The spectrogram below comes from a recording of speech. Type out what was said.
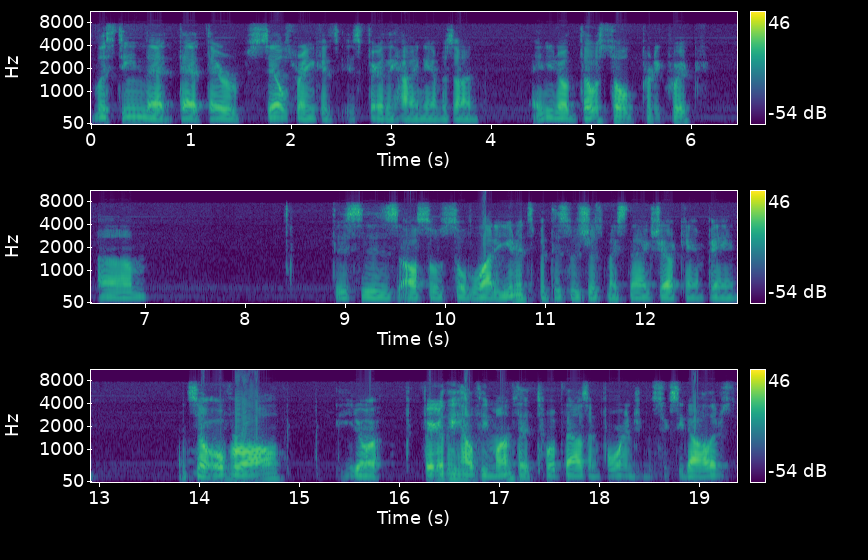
listing that, that their sales rank is, is fairly high in Amazon and you know those sold pretty quick. Um, this is also sold a lot of units, but this was just my Snagshout campaign. And so overall, you know, a fairly healthy month at twelve thousand four hundred and sixty dollars.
